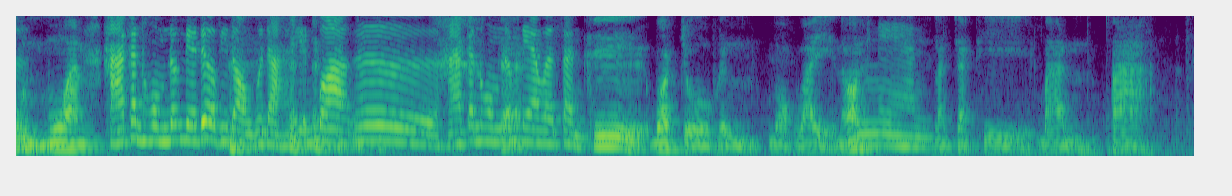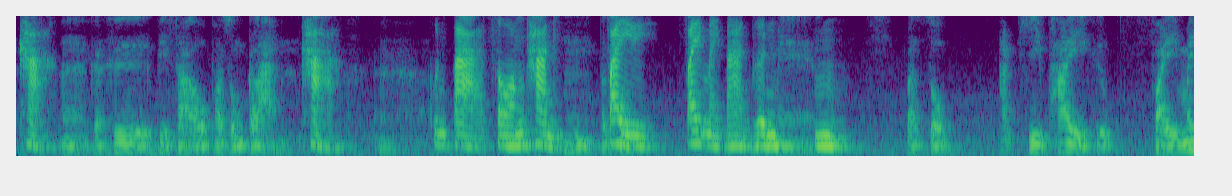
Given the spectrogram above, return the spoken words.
อ คุณมวน หากันโฮมน้ำเนียเด้อพี่น้องคุณด่าเห็นบ่เออ หากันโฮมน้ำเนียว่าสั่นคือบอสโจเพิ่นบอกไว้เนาะแมนหลังจากที่บ้านป้าค่ะ เอ่อก็คือพี่สาวพอสงกรานต์ค่ะ อ่าคุณป่าสองท่านอืมประไฟสบไฟใหม่บ้านเพิ่น แม่ อืมประสบอัคคีภัยคือ ไฟไหม้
